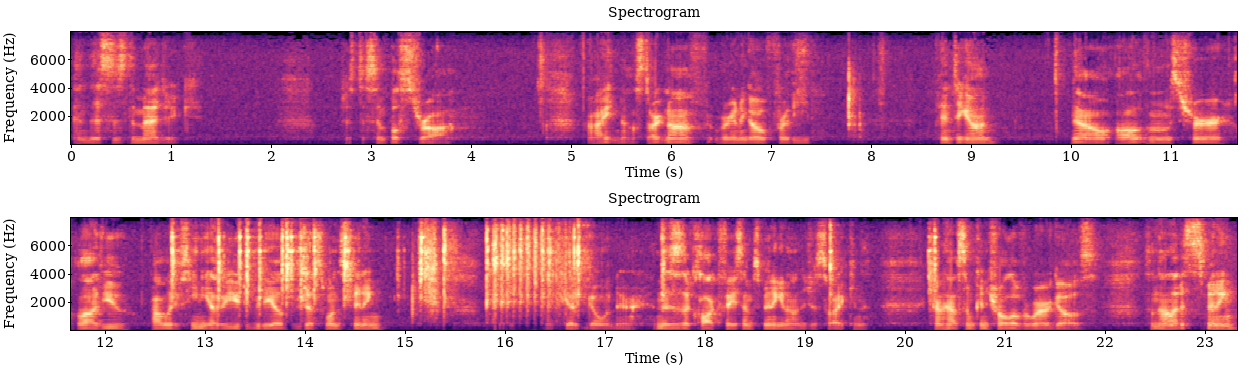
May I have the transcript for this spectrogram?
and this is the magic. Just a simple straw. Alright, now starting off we're going to go for the pentagon. Now all, I'm sure a lot of you probably have seen the other YouTube videos of just one spinning. Let's get it going there. And this is a clock face I'm spinning it on just so I can kind of have some control over where it goes. So now that it's spinning,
